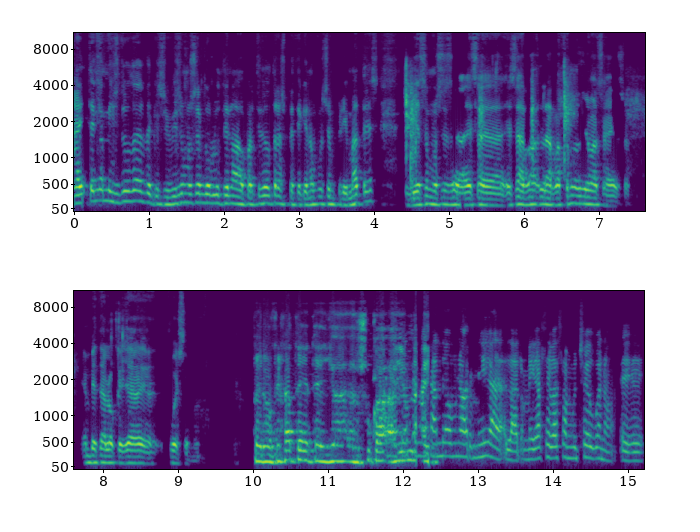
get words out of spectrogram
ahí tengo mis dudas de que si hubiésemos evolucionado a partir de otra especie que no fuesen primates, tuviésemos esa, esa, esa la razón nos llevas a eso, en vez de a lo que ya fuésemos. Pero fíjate, te, yo, hay una... a una hormiga, la hormiga se basa mucho, bueno, eh,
